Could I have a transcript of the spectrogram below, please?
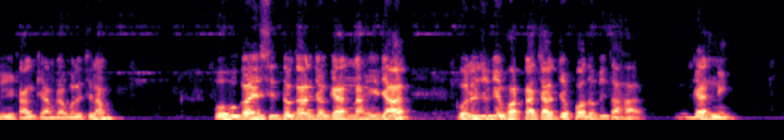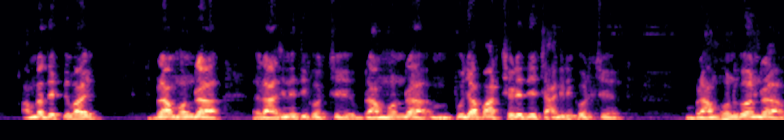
নিয়ে কালকে আমরা বলেছিলাম। কয়ে সিদ্ধ কার্য জ্ঞান নাহি যার, কলিযুগে ভট্টাচার্য পদবী তাহার। জ্ঞান নেই। আমরা দেখতে পাই, ব্রাহ্মণরা রাজনীতি করছে, ব্রাহ্মণরা পূজা পাঠ ছেড়ে দিয়ে চাকরি করছে। ব্রাহ্মণগণরা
